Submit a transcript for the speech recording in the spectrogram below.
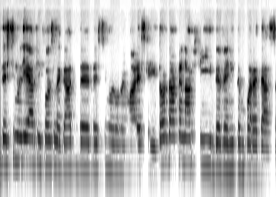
destinul ei ar fi fost legat de destinul unui mare scriitor dacă n-ar fi devenit împărăteasă.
